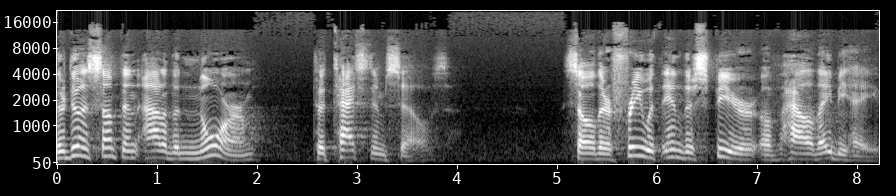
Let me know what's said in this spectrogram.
they're doing something out of the norm to attach themselves. So they're free within the sphere of how they behave.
